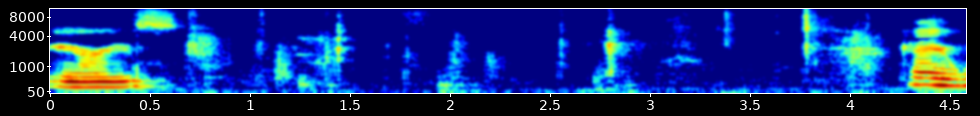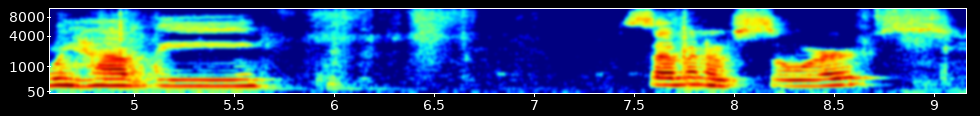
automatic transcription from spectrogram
Aries. Okay, we have the Seven of Swords,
